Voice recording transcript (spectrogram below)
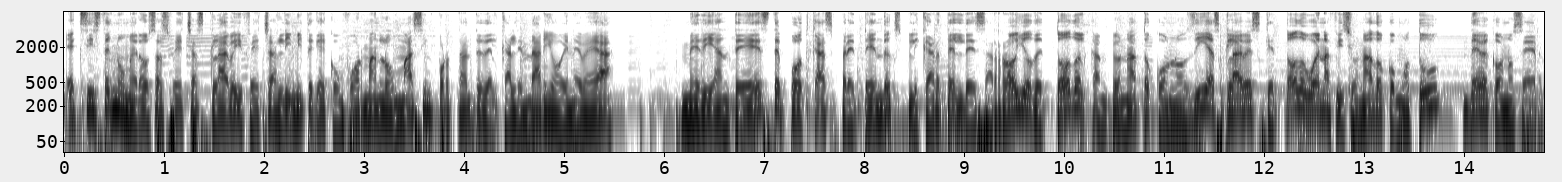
existen numerosas fechas clave y fechas límite que conforman lo más importante del calendario NBA. Mediante este podcast pretendo explicarte el desarrollo de todo el campeonato con los días claves que todo buen aficionado como tú debe conocer.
